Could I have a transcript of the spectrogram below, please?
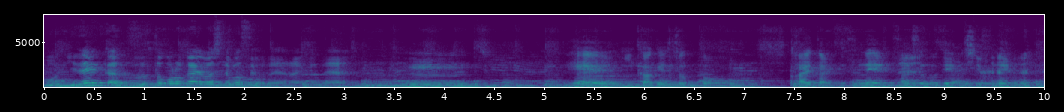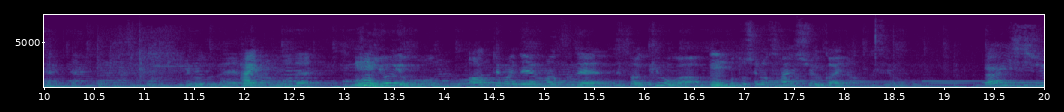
もう2年間ずっとこの会話してますよねなんかうね。ーん。ねえいい加減ちょっと変えたいですね最初の出足をね。ということで、はい。もうねいよいよもうあっという間に年末で実は今日がうん。今年の最終回なんですよ、来週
